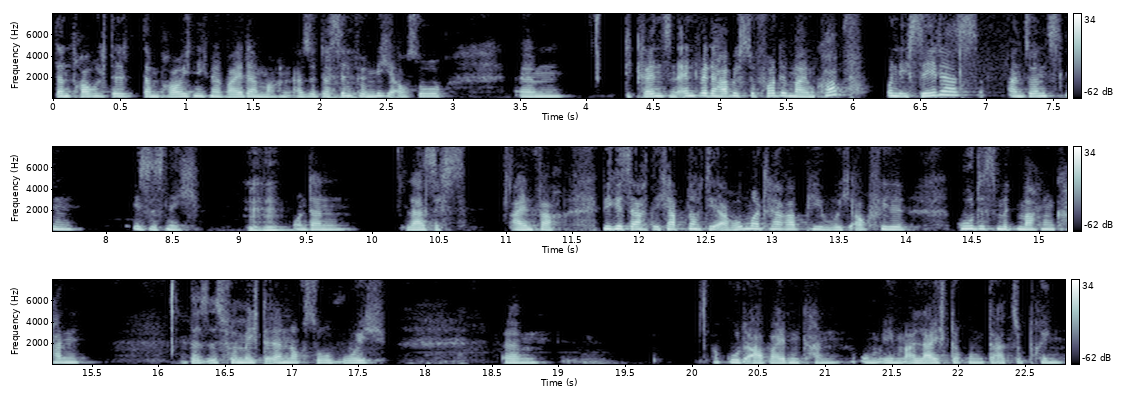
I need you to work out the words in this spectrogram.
dann brauche ich, das, dann brauche ich nicht mehr weitermachen. Also das mhm. sind für mich auch so ähm, die Grenzen. Entweder habe ich sofort in meinem Kopf und ich sehe das, ansonsten ist es nicht. Mhm. Und dann lasse ich es einfach. Wie gesagt, ich habe noch die Aromatherapie, wo ich auch viel Gutes mitmachen kann. Das ist für mich dann noch so, wo ich ähm, gut arbeiten kann, um eben Erleichterung darzubringen.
